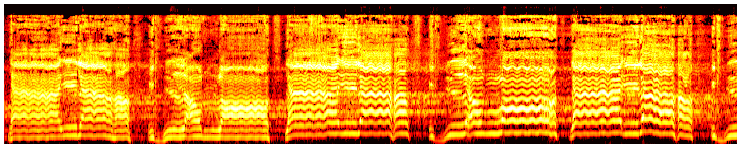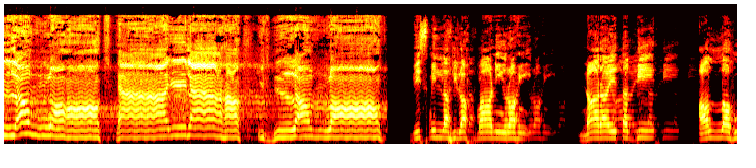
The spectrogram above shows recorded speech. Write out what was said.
لا إله إلا الله لا إله إلا الله لا إله إلا الله لا إله إلا الله বিসমিল্লাহি রহমানি রহিম নারায়ে তাকবীর আল্লাহু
